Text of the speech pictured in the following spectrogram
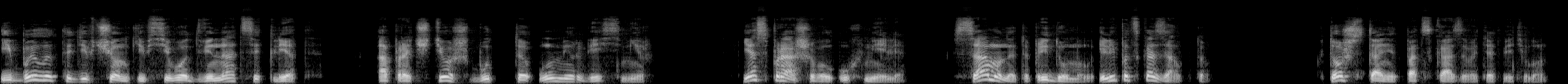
И было-то девчонке всего двенадцать лет, а прочтешь, будто умер весь мир. Я спрашивал у Хмеля, сам он это придумал или подсказал кто? Кто ж станет подсказывать, ответил он.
